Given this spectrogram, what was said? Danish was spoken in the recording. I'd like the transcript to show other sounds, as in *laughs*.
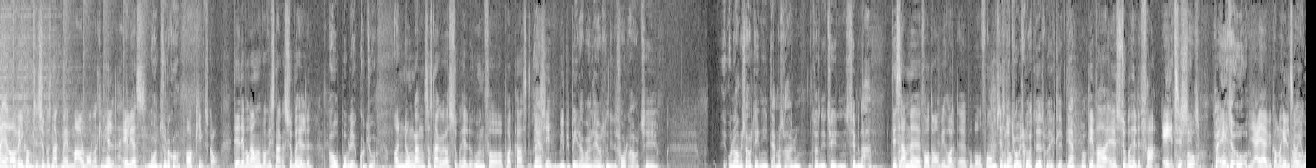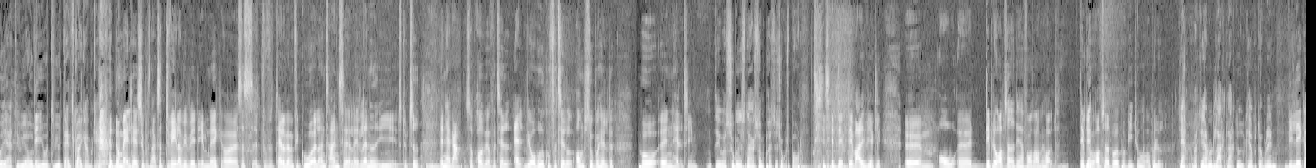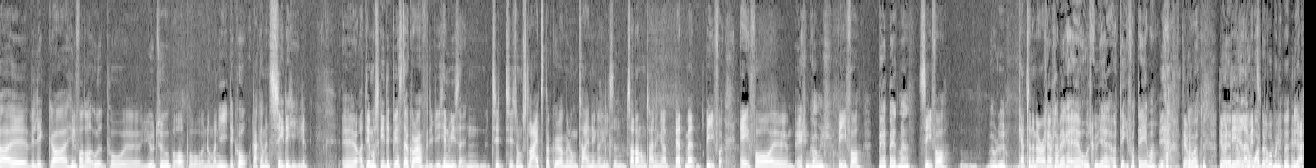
Hej og velkommen til Supersnak med Marvel Morten og Kim Helt, alias Morten Søndergaard og Kim Skov. Det er det program, hvor vi snakker superhelte. og populærkultur. Og nogle gange, så snakker vi også superhelte uden for podcast-regi. Ja, vi blev bedt om at lave sådan et lille foredrag til underholdningsafdelingen i Danmarks Radio, sådan til en seminar. Det samme foredrag, vi holdt øh, på Bogforum Gud, sidste det år, gjorde vi også, det jeg sgu helt glemt. Ja, på. det var øh, superhelte fra A til Å. Fra A til Å. Ja, ja, vi kommer helt til Nå, Å. jo, ja, det, vi, er jo, Det- vi, er jo, vi er jo danskere, ikke amerikanere. *laughs* Normalt her i Supersnak, så dvæler vi ved et emne, ikke? Og så taler vi om en figur eller en tegneserie eller et eller andet i et stykke tid. Den her gang, så prøvede vi at fortælle alt, vi overhovedet kunne fortælle om superhelte på en halv time. Det var super snak som præstationssport. *laughs* det, det, det var det virkelig. Øhm, og øh, det blev optaget, det her foredrag, vi holdt. Det blev Ja. optaget både på video og på lyd. Ja, og det har du lagt, lagt ud, kan jeg forstå på det. Vi lægger, øh, vi lægger hele foredraget ud på øh, YouTube og på nummer 9.dk. Der kan man se det hele. Øh, og det er måske det bedste at gøre, fordi vi henviser en, til, til sådan nogle slides, der kører med nogle tegninger hele tiden. Så er der nogle tegninger af Batman, B for, A for, øh, Action Comics, B for, Bad Batman, C for hvad var det? Captain America. Captain America er undskyld, ja, og D for damer. Ja, det var, det, det var med, det med, eller med Wonder Woman. *laughs* ja.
